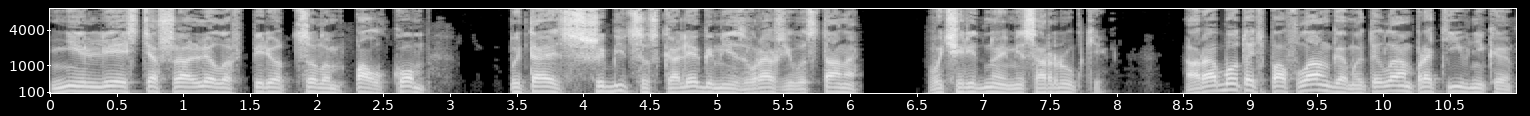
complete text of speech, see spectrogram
Не лезть ошалело вперед целым полком, пытаясь сшибиться с коллегами из вражьего стана в очередной мясорубке, а работать по флангам и тылам противника,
